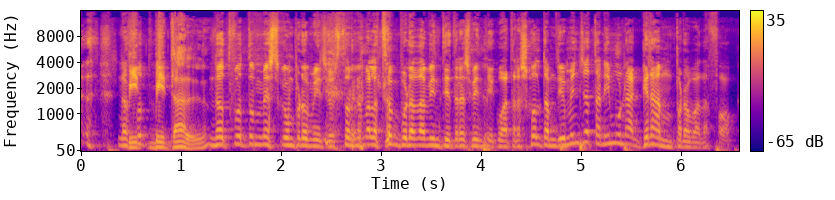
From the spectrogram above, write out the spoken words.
No vi, fot- vital, no? No et foto més compromisos. Tornem a la temporada 23-24. Escolta'm, diumenge tenim una gran prova de foc.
